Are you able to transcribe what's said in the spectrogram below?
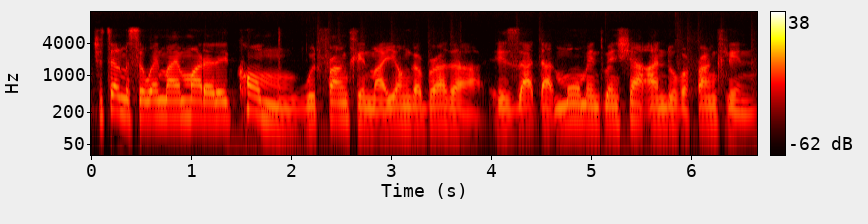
she tell me so when my mother did come with Franklin, my younger brother, is at that moment when she hand over Franklin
